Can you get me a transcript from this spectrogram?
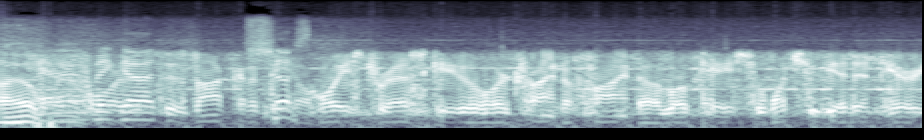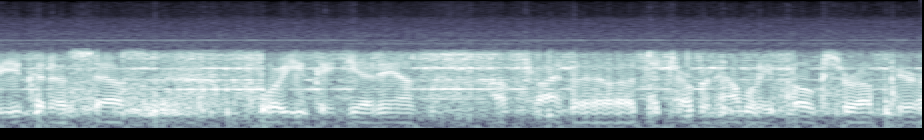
I hope. And we got this is not going to be a just- hoist rescue. We're trying to find a location. Once you get in here, you can assess where you can get in. I'm trying to uh, determine how many folks are up here.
